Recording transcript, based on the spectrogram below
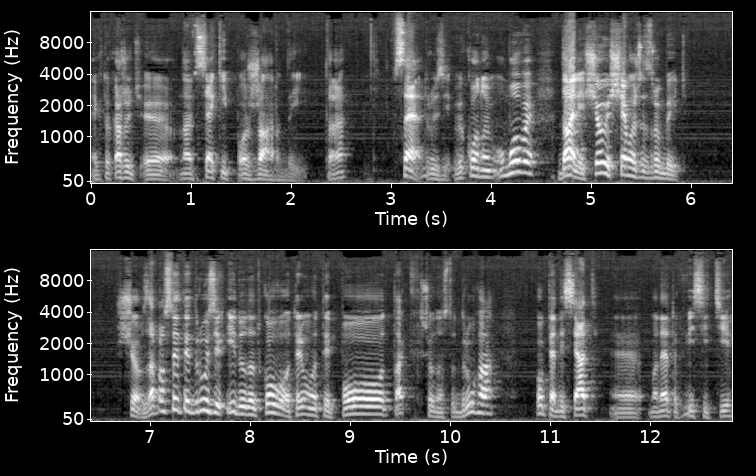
як то кажуть, е, на всякий пожарний. Та? Все, друзі, виконуємо умови. Далі, що ви ще можете зробити? Що? Запросити друзів і додатково отримувати по. Так, що у нас тут друга? По 50 е, монеток VCT.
